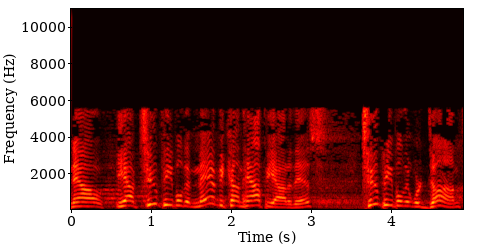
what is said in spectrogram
Now, you have two people that may have become happy out of this, two people that were dumped,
